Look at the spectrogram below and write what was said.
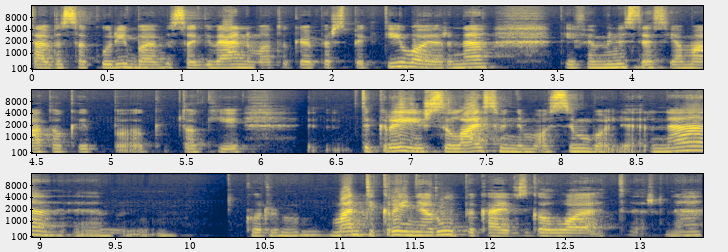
tą visą kūrybą, visą gyvenimą tokioje perspektyvoje ir ne, tai feministės ją mato kaip, kaip tokį tikrai išsilaisvinimo simbolį, ar ne, kur man tikrai nerūpi, ką jūs galvojate, ar ne,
